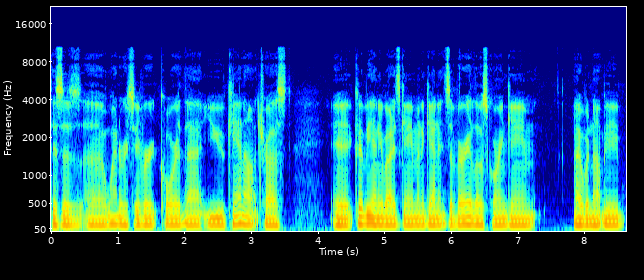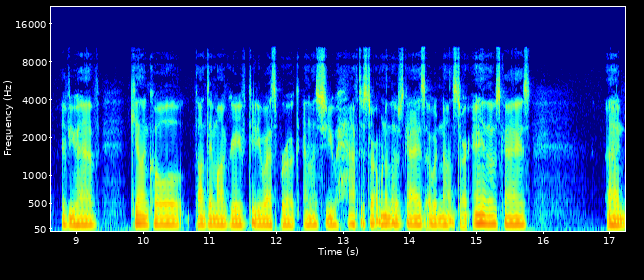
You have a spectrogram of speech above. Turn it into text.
This is a wide receiver core that you cannot trust. It could be anybody's game, and again, it's a very low scoring game. I would not be if you have Keelan Cole, Donte Moncrief, Dede Westbrook, unless you have to start one of those guys. I would not start any of those guys. I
